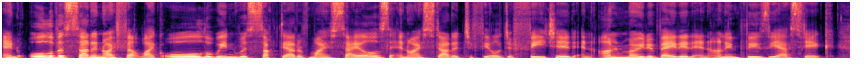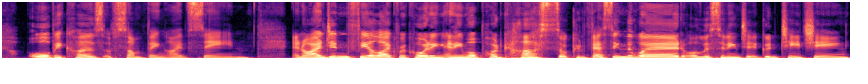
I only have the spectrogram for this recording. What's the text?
And all of a sudden, I felt like all the wind was sucked out of my sails, and I started to feel defeated and unmotivated and unenthusiastic, all because of something I'd seen. And I didn't feel like recording any more podcasts or confessing the word or listening to a good teaching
